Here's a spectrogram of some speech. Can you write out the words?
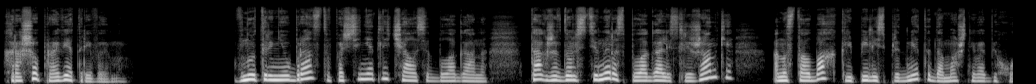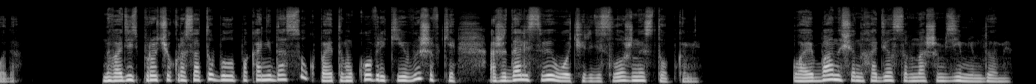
хорошо проветриваемым. Внутреннее убранство почти не отличалось от балагана. Также вдоль стены располагались лежанки, а на столбах крепились предметы домашнего обихода. Наводить прочую красоту было пока не досуг, поэтому коврики и вышивки ожидали своей очереди, сложенные стопками. Уайбан еще находился в нашем зимнем доме.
